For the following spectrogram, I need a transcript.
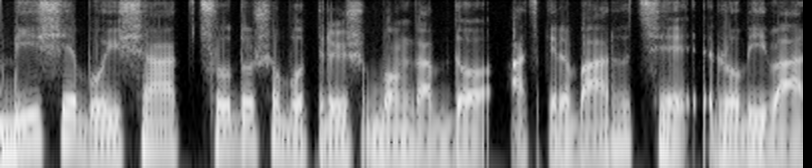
বিশে বৈশাখ চৌদ্দশো বত্রিশ বঙ্গাব্দ। আজকের বার হচ্ছে রবিবার।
